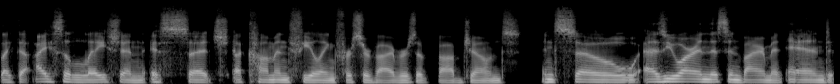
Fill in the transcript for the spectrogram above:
like the isolation is such a common feeling for survivors of Bob Jones. And so as you are in this environment and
